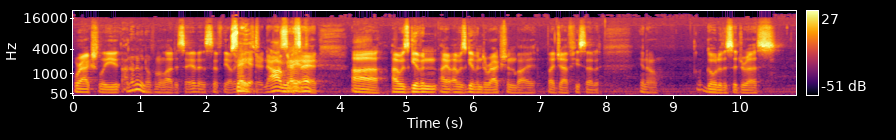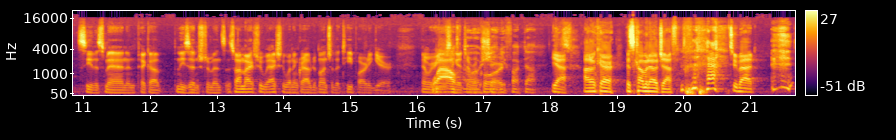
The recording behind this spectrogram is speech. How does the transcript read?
we're actually I don't even know if I'm allowed to say this if the other Say guys it. here. Now I'm going to say it. Uh, I was given I, I was given direction by by Jeff. He said, you know, go to this address, see this man, and pick up these instruments. And so I'm actually we actually went and grabbed a bunch of the Tea Party gear. And we're Wow. using it to oh record. shit, you fucked up. yeah, I don't care. It's coming out, Jeff. Too bad.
